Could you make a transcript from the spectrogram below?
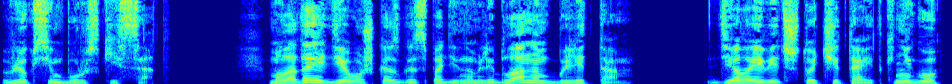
в Люксембургский сад. Молодая девушка с господином Лебланом были там. Делая вид, что читает книгу,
